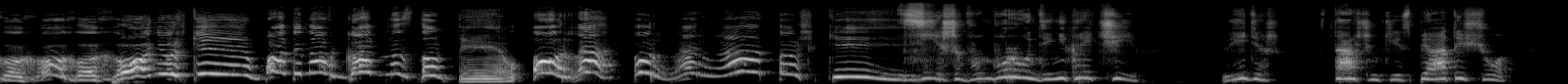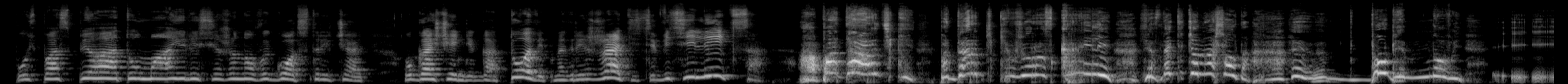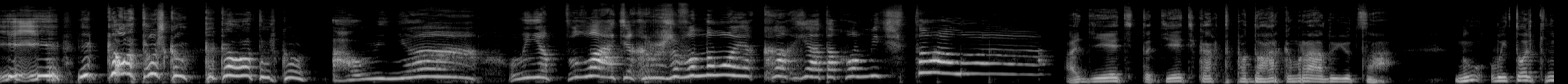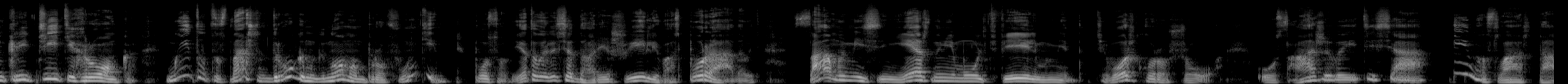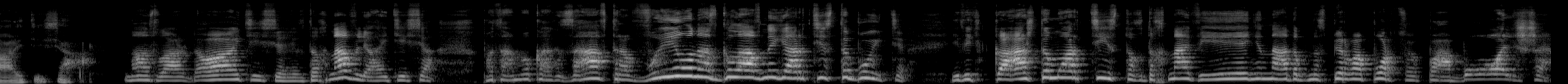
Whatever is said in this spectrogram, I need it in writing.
Хо-хо-хо-хонюшки, вот и Новый год наступил. Ура, ура, ратушки. Тише, Бумбурунди, не кричи. Видишь, старшенькие спят еще. Пусть поспят, умаялись же Новый год встречать. Угощение готовить, наряжайтесь, веселиться. А подарочки, подарочки уже раскрыли. Я знаете, что нашел-то? Бубен новый и, и, и, и колотушку, колотушку. А у меня, у меня платье кружевное, как я о таком мечтала. А дети-то, дети как-то подарком радуются. Ну, вы только не кричите громко. Мы тут с нашим другом гномом Профунти посоветовались, да решили вас порадовать самыми снежными мультфильмами. Да чего ж хорошо. Усаживайтесь и наслаждайтесь. Наслаждайтесь и вдохновляйтесь, потому как завтра вы у нас главные артисты будете – и ведь каждому артисту вдохновение надо бы на сперва порцию побольше.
